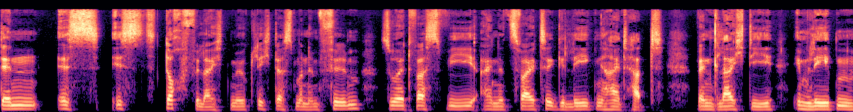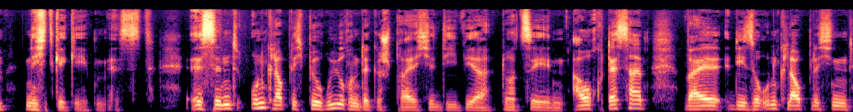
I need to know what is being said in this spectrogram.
Denn es ist doch vielleicht möglich, dass man im Film so etwas wie eine zweite Gelegenheit hat, wenngleich die im Leben nicht gegeben ist. Es sind unglaublich berührende Gespräche, die wir dort sehen. Auch deshalb, weil diese unglaublichen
